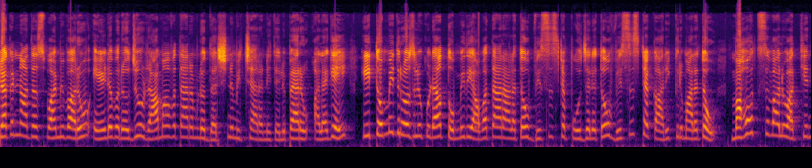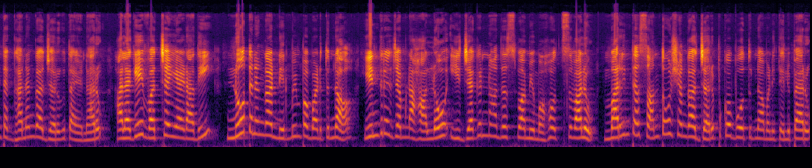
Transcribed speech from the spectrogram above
జగన్నాథ స్వామి వారు ఏడవ రోజు రామావతారంలో దర్శనమిచ్చారని తెలిపారు. అలాగే ఈ తొమ్మిది రోజులు కూడా తొమ్మిది అవతారాలతో విశిష్ట పూజలతో విశిష్ట కార్యక్రమాలతో మహోత్సవాలు అత్యంత ఘనంగా జరుగుతాయన్నారు. అలాగే వచ్చే ఏడాది నూతనంగా నిర్మింపబడుతున్న ఇంద్రజమున హాల్లో ఈ జగన్నాథ స్వామి మహోత్సవాలు మరింత సంతోషంగా జరుపుకోబోతున్నామని తెలిపారు.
